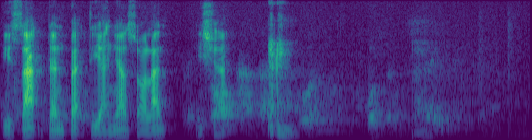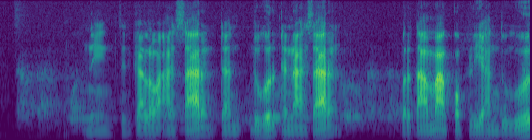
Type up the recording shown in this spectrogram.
isya dan ba'diyahnya sholat isya. Nih, jadi kalau asar dan duhur dan asar, pertama qobliyah duhur,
